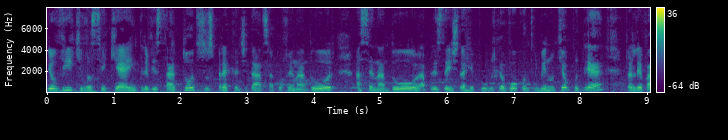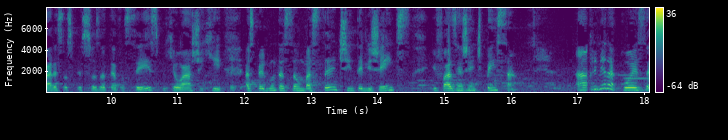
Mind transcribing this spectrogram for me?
Eu vi que você quer entrevistar todos os pré-candidatos a governador, a senador, a presidente da República. Eu vou contribuir no que eu puder para levar essas pessoas até vocês, porque eu acho que as perguntas são bastante inteligentes e fazem a gente pensar. A primeira coisa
